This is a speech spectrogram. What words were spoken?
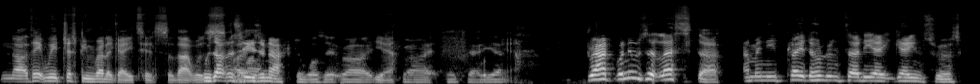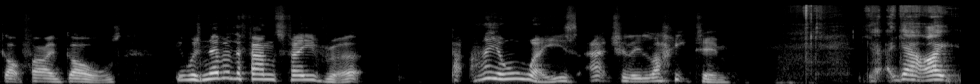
No, I think we'd just been relegated, so that was Was that the uh, season after? Was it right? Yeah. Right. Okay. Yeah. Brad, when he was at Leicester, I mean, he played 138 games for us, got five goals. He was never the fans' favourite, but I always actually liked him. Yeah, yeah, I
